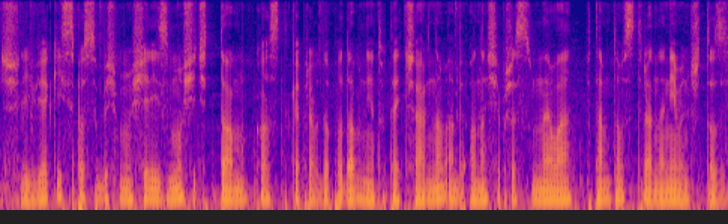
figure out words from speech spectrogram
Czyli w jakiś sposób byśmy musieli zmusić tą kostkę, prawdopodobnie tutaj czarną, aby ona się przesunęła w tamtą stronę. Nie wiem, czy to z...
